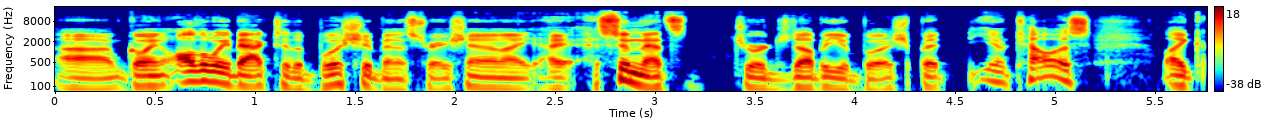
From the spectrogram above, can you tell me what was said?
uh, going all the way back to the Bush administration, and I, I, assume that's George W. Bush. But you know, tell us, like,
